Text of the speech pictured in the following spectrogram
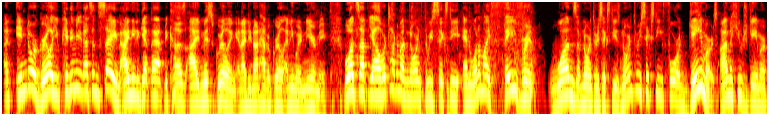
An indoor grill? Are you kidding me? That's insane. I need to get that because I miss grilling and I do not have a grill anywhere near me. What's up, y'all? We're talking about Norton 360 and one of my favorite ones of Norton 360 is Norton 360 for gamers. I'm a huge gamer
